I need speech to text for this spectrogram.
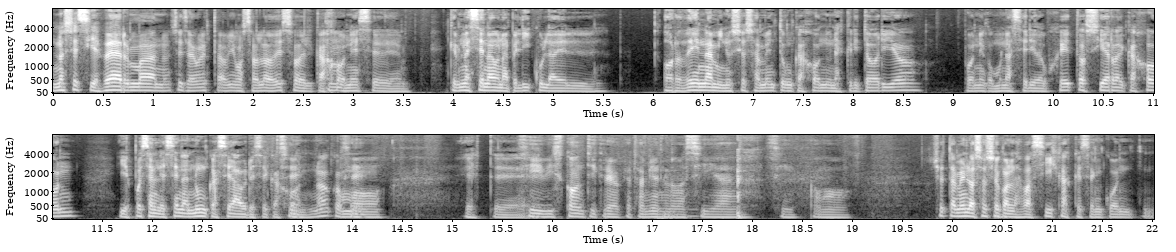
no sé si es Berman, no sé si alguna vez habíamos hablado de eso, del cajón mm. ese, de, que en una escena de una película él ordena minuciosamente un cajón de un escritorio, pone como una serie de objetos, cierra el cajón y después en la escena nunca se abre ese cajón, ¿no? Como... Sí. Este... Sí, Visconti creo que también lo hacía, sí, como yo también lo asocio con las vasijas que se encuentran,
